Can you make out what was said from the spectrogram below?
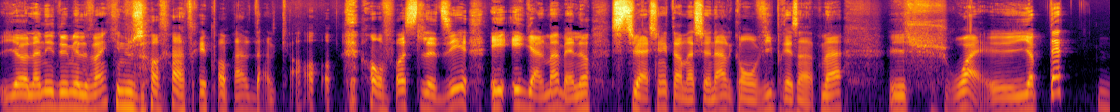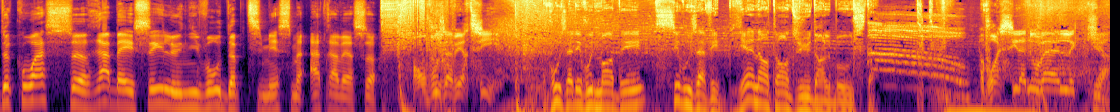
il y a l'année 2020 qui nous a rentré pas mal dans le corps, on va se le dire. Et également, ben là, situation internationale qu'on vit présentement. Ouais, il y a peut-être de quoi se rabaisser le niveau d'optimisme à travers ça. On vous avertit. Vous allez vous demander si vous avez bien entendu dans le boost. Voici la nouvelle qui a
